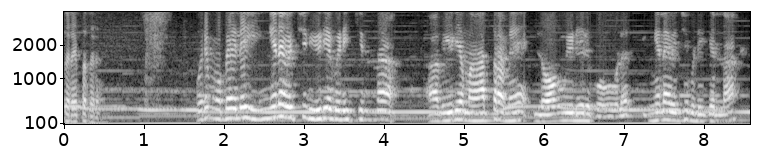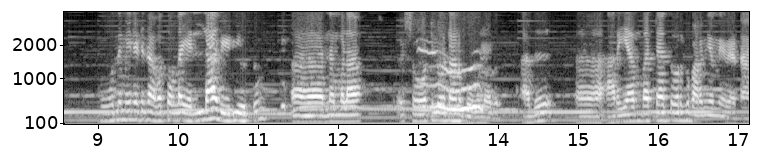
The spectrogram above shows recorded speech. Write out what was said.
തരാം ഇപ്പൊ തരാം ഒരു മൊബൈൽ ഇങ്ങനെ വെച്ച് വീഡിയോ പിടിക്കുന്ന വീഡിയോ മാത്രമേ ലോങ് വീഡിയോയിൽ പോകുള്ളൂ ഇങ്ങനെ വെച്ച് പിടിക്കുന്ന മൂന്ന് മിനിറ്റിനകത്തുള്ള എല്ലാ വീഡിയോസും നമ്മളെ ഷോർട്ടിലോട്ടാണ് പോകുന്നത് അത് അറിയാൻ പറ്റാത്തവർക്ക് പറഞ്ഞു തന്നെ കേട്ടാ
